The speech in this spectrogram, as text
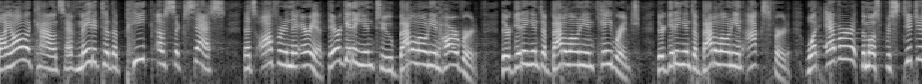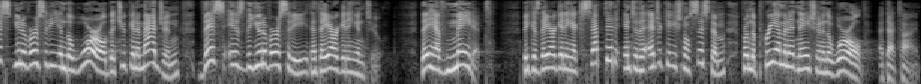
by all accounts, have made it to the peak of success that's offered in the area. They're getting into Babylonian Harvard. They're getting into Babylonian Cambridge. They're getting into Babylonian Oxford. Whatever the most prestigious university in the world that you can imagine, this is the university that they are getting into. They have made it because they are getting accepted into the educational system from the preeminent nation in the world at that time.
